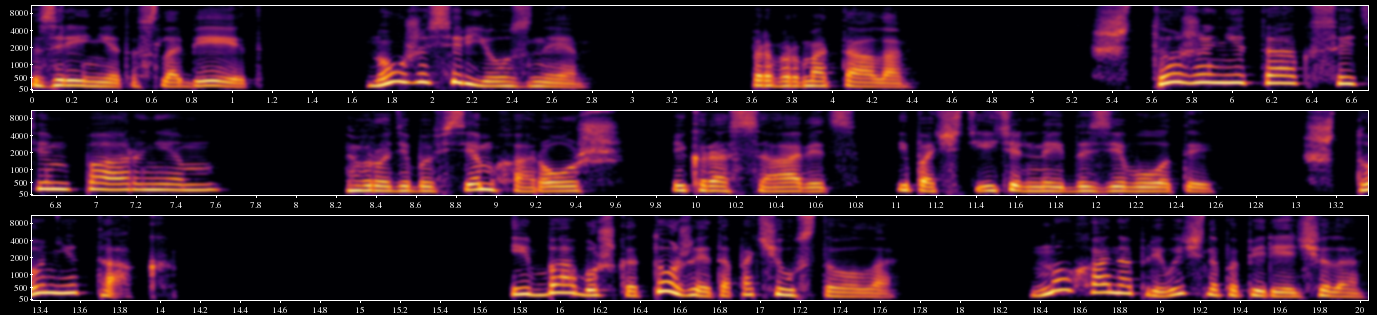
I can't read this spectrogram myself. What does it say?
зрение-то слабеет, но уже серьезные. Пробормотала. «Что же не так с этим парнем? Вроде бы всем хорош, и красавец, и почтительный до зевоты. Что не так?» И бабушка тоже это почувствовала. Но Хана привычно поперечила.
